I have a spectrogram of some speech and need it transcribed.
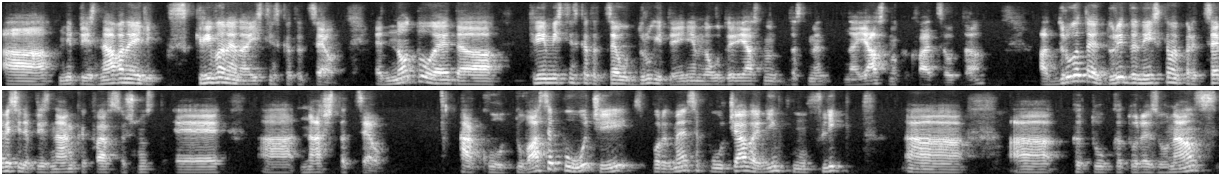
а, непризнаване или скриване на истинската цел. Едното е да крием истинската цел от другите и ние много да, ясно, да сме наясно каква е целта. А другата е дори да не искаме пред себе си да признаем каква всъщност е а, нашата цел. Ако това се получи, според мен се получава един конфликт а, а, като, като резонанс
